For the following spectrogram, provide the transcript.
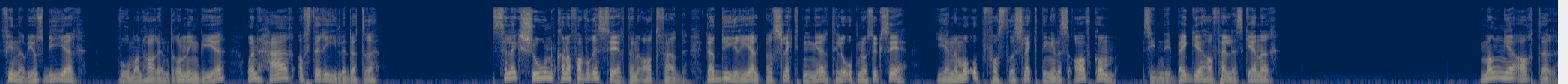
finner vi hos bier, hvor man har en dronningbie og en hær av sterile døtre. Seleksjon kan ha favorisert en atferd der dyr hjelper slektninger til å oppnå suksess gjennom å oppfostre slektningenes avkom, siden de begge har felles gener. Mange arter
